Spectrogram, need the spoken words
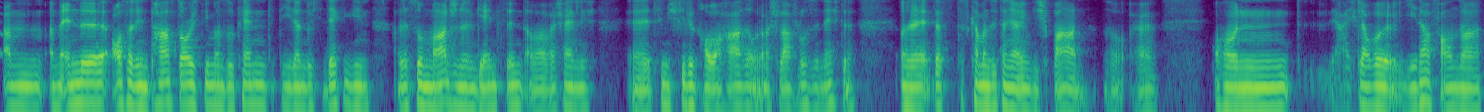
am, am Ende, außer den paar Stories, die man so kennt, die dann durch die Decke gehen, alles so Marginal Gains sind, aber wahrscheinlich äh, ziemlich viele graue Haare oder schlaflose Nächte. Und äh, das, das kann man sich dann ja irgendwie sparen. So, äh. Und ja, ich glaube, jeder Founder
